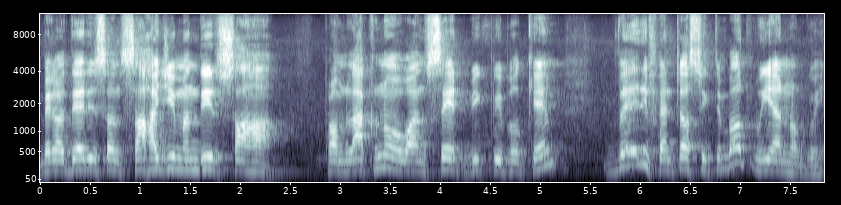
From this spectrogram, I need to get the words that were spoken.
because there is some Shahji Mandir, Saha, from Lucknow, one said, big people came, very fantastic thing, but we are not going.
